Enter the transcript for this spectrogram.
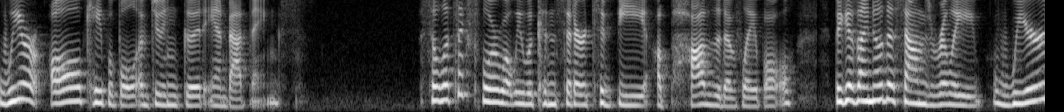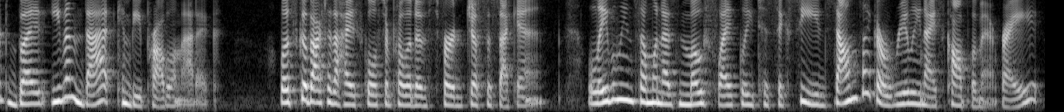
we are all capable of doing good and bad things. So let's explore what we would consider to be a positive label. Because I know this sounds really weird, but even that can be problematic. Let's go back to the high school superlatives for just a second. Labeling someone as most likely to succeed sounds like a really nice compliment, right?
